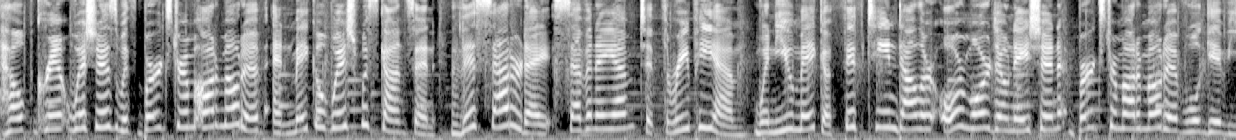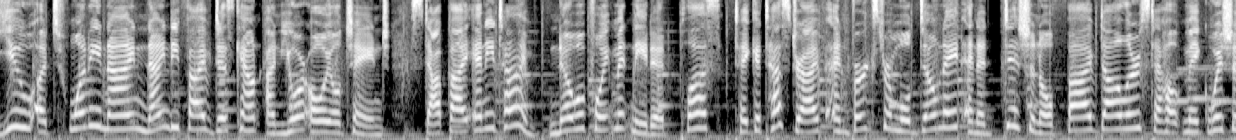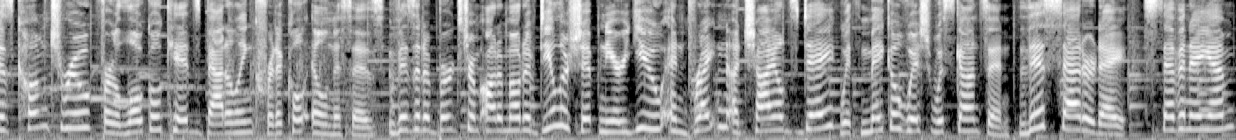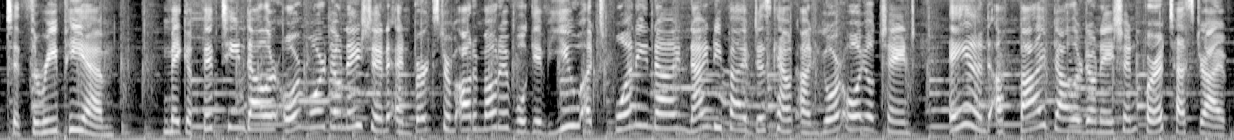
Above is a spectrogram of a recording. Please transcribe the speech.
Help grant wishes with Bergstrom Automotive and Make a Wish Wisconsin this Saturday, 7 a.m. to 3 p.m. When you make a $15 or more donation, Bergstrom Automotive will give you a $29.95 discount on your oil change. Stop by anytime, no appointment needed. Plus, take a test drive, and Bergstrom will donate an additional $5 to help make wishes come true for local kids battling critical illnesses. Visit a Bergstrom Automotive dealership near you and brighten a child's day with Make a Wish Wisconsin this Saturday, 7 a.m. to 3 p.m. Make a $15 or more donation, and Bergstrom Automotive will give you a $29.95 discount on your oil change and a $5 donation for a test drive.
